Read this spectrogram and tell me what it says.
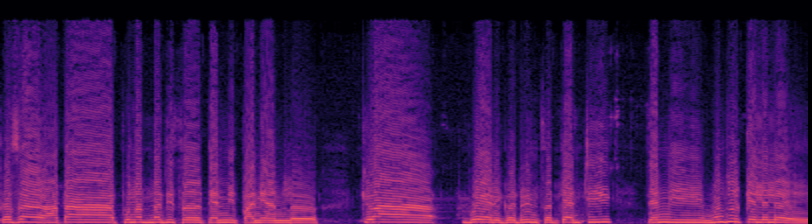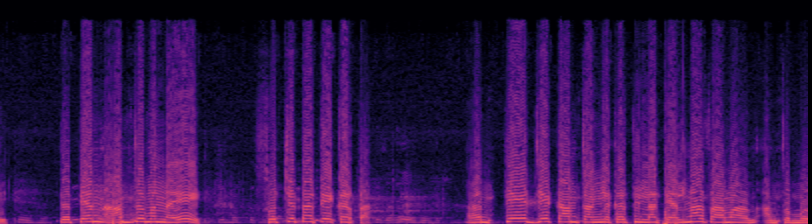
कसं आता पुनद नदीचं त्यांनी पाणी आणलं किंवा भुयारी गडरींचं त्यांची त्यांनी मंजूर केलेलं आहे. तर त्यां आमचं म्हणणं आहे स्वच्छता ते करतात आणि ते जे काम चांगलं करतील ना त्यांनाच आम्हा आमचं मत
